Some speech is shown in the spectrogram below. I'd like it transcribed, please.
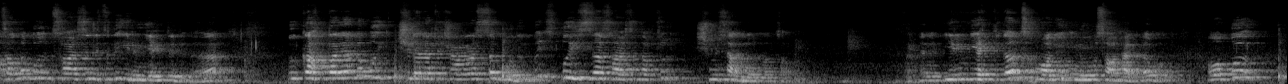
açanda bu sahəsinin litri 27-dir də. Bu qatlayanda bu iki dənə təkrarlanırsa budur. Biz bu hissənin sahəsini tapsaq işimiz həll olunacaq. Yəni 27-dən çıxmalıyıq ümumi sahədir də bu. Amma bu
